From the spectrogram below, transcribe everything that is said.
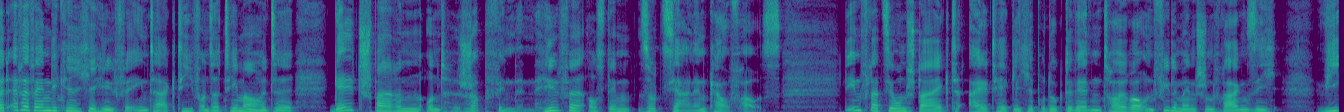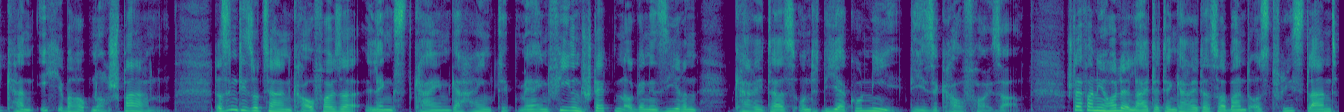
hört FFN die Kirche Hilfe interaktiv. Unser Thema heute Geld sparen und Job finden. Hilfe aus dem sozialen Kaufhaus. Die Inflation steigt, alltägliche Produkte werden teurer und viele Menschen fragen sich, wie kann ich überhaupt noch sparen? Da sind die sozialen Kaufhäuser längst kein Geheimtipp mehr. In vielen Städten organisieren Caritas und Diakonie diese Kaufhäuser. Stefanie Holle leitet den Caritasverband Ostfriesland.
